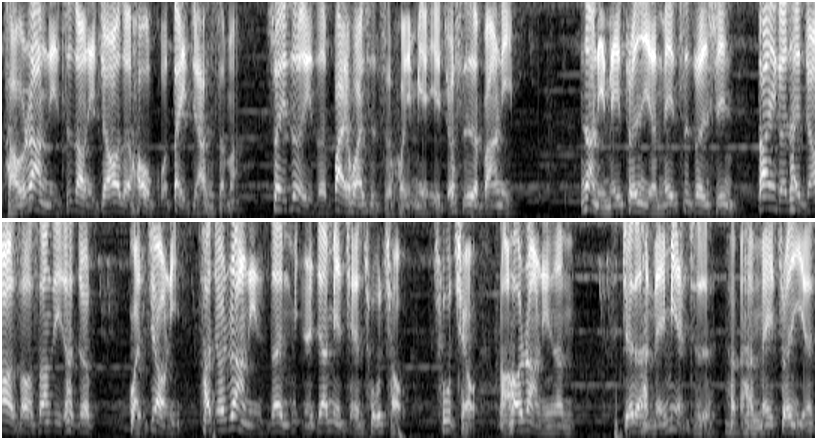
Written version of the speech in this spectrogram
好让你知道你骄傲的后果代价是什么。所以这里的败坏是指毁灭，也就是把你。让你没尊严、没自尊心。当一个人太骄傲的时候，上帝他就管教你，他就让你在人家面前出糗、出糗，然后让你呢觉得很没面子、很很没尊严，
